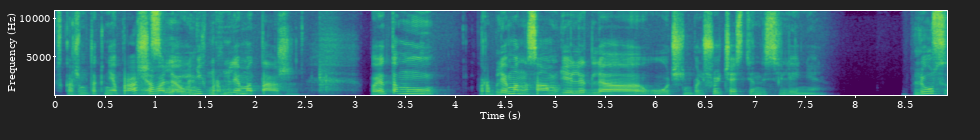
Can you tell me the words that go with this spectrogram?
скажем так, не опрашивали, не а у них проблема та же. Поэтому проблема на самом деле для очень большой части населения. Плюс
